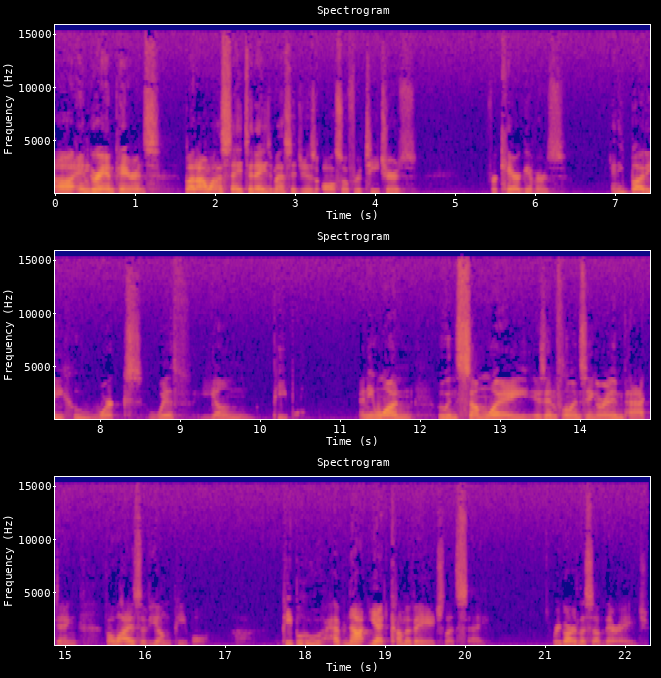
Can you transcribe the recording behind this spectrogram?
uh, and grandparents, but I want to say today's message is also for teachers, for caregivers, anybody who works with young people, anyone who in some way is influencing or impacting the lives of young people, people who have not yet come of age, let's say, regardless of their age.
